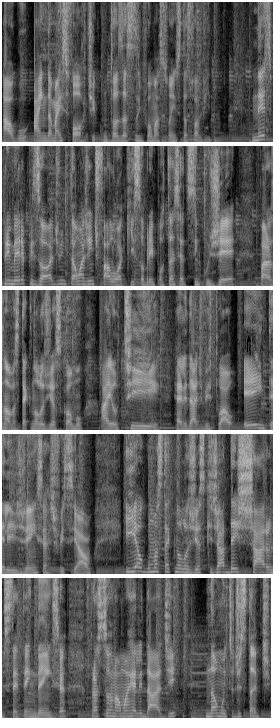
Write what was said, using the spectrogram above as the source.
algo ainda mais forte com todas essas informações da sua vida. Nesse primeiro episódio, então, a gente falou aqui sobre a importância do 5G para as novas tecnologias como IoT, realidade virtual e inteligência artificial, e algumas tecnologias que já deixaram de ser tendência para se tornar uma realidade não muito distante.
